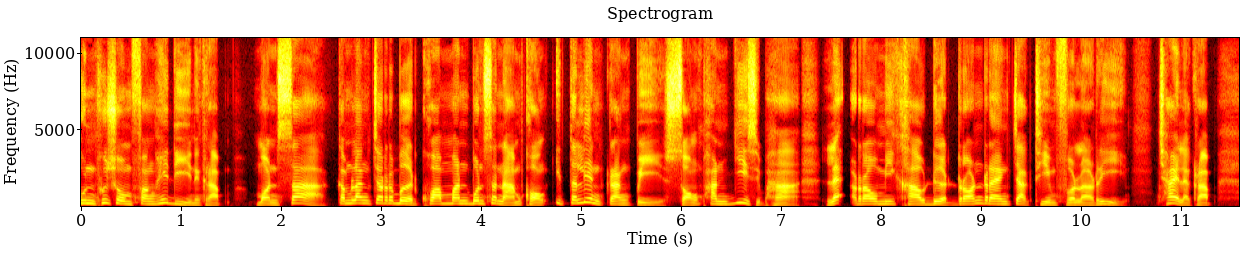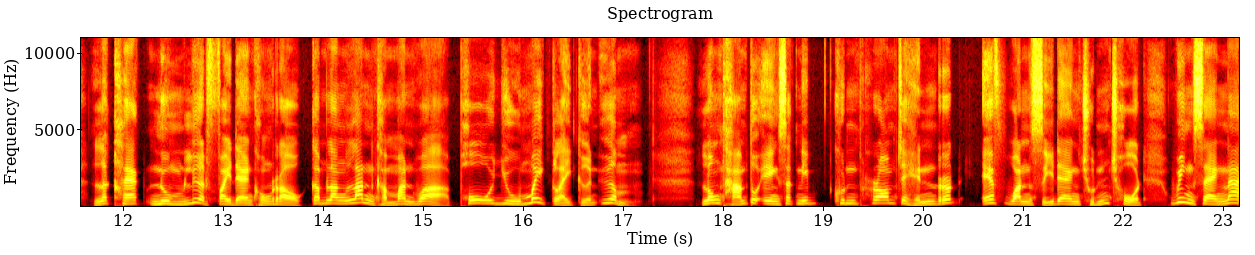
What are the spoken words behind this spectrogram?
คุณผู้ชมฟังให้ดีนะครับ มอนซากำลังจะระเบิดความมันบนสนามของอิตาเลียนกลางปี 2025 และเรามีข่าวเดือดร้อนแรงจากทีมเฟอร์รารี่ใช่แหละครับและแคลกหนุ่มเลือดไฟแดงของเรากำลังลั่นคำมั่นว่า โพอยู่ไม่ไกลเกินเอื้อม ลองถามตัวเองสักนิด คุณพร้อมจะเห็นรถ F1 สีแดงฉุนโฉด วิ่งแซงหน้า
